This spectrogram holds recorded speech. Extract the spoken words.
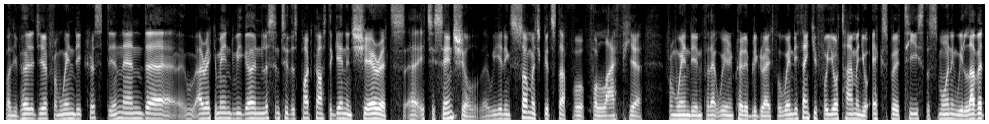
Well, you've heard it here from Wendy Christien, and uh, I recommend we go and listen to this podcast again and share it. Uh, it's essential. We're getting so much good stuff for, for life here from Wendy, and for that, we're incredibly grateful. Wendy, thank you for your time and your expertise this morning. We love it,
